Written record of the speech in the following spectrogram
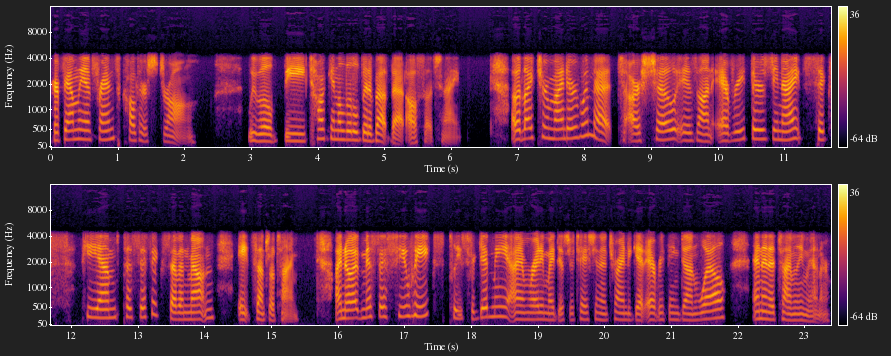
Her family and friends called her strong. We will be talking a little bit about that also tonight. I would like to remind everyone that our show is on every Thursday night, 6 p.m. Pacific, 7 Mountain, 8 Central Time. I know I've missed a few weeks. Please forgive me. I am writing my dissertation and trying to get everything done well and in a timely manner.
